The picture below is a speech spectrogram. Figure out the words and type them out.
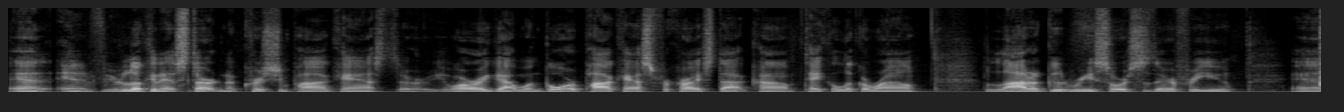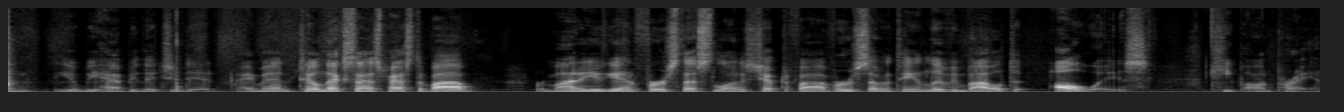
And, and if you're looking at starting a Christian podcast or you've already got one, go to podcastforchrist.com. Take a look around. A lot of good resources there for you and you'll be happy that you did. Amen. Till next time, it's Pastor Bob reminding you again, 1 Thessalonians chapter 5, verse 17, Living Bible, to always keep on praying.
